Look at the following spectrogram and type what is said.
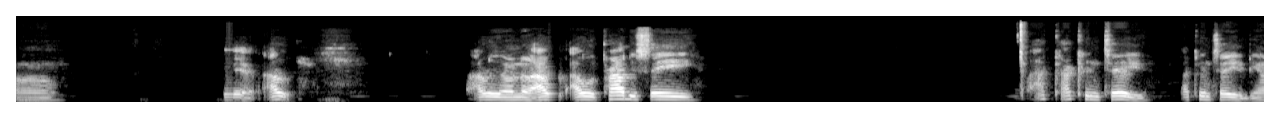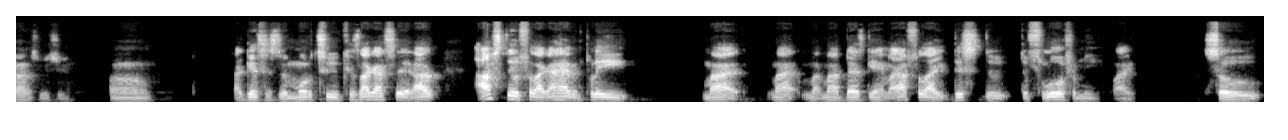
Um, yeah, I, I really don't know. I, I would probably say, I, I couldn't tell you. I couldn't tell you to be honest with you. I guess it's a multitude because, like I said, I I still feel like I haven't played my my my, my best game. Like I feel like this is the the floor for me. Like so,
